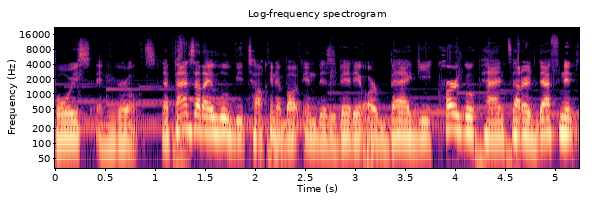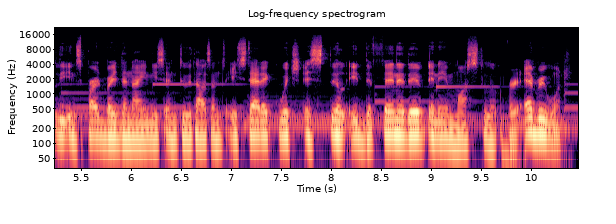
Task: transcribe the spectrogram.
boys and girls. The pants that I will be talking about in this video are baggy cargo pants that are definitely inspired by the 90s and 2000s aesthetic which is still a definitive and a must look for everyone.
